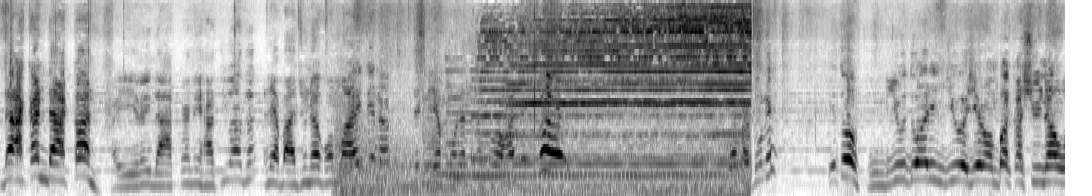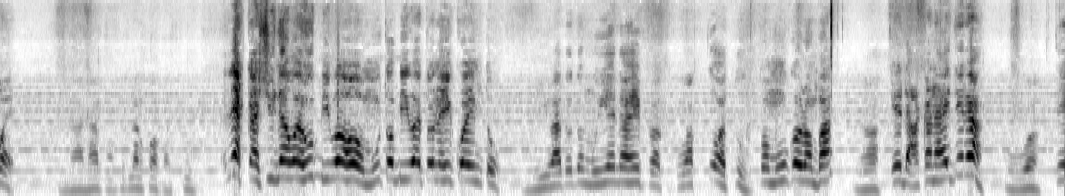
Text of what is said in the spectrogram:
ડાકન ડાકન એ રહી ડાકન એ હાચી વાત છે? એટલે બાજુના ગામમાં આવી છે ને તે બે ફોન હતું ને? એ તો ભૂંડિયું દોરી જીવો છે રંભા કશું ના હોય. ના ના પોપટલાલ કો કશું એટલે કશું ના હોય હું બીવા હો હું તો બીવા તો નહીં કોઈ એમ તો. દીવા તો મુઈએ નહીં પણ કોક તો હતું. પણ હું કહું રંભા એ ડાકણ આવી છે ને તે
